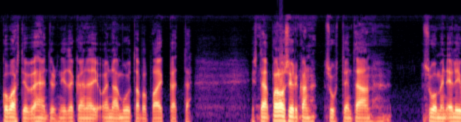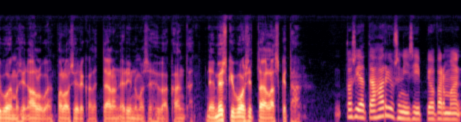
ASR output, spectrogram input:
kovasti vähentynyt. Niitäkään ei ole enää muutama paikka, että ja sitä palosirkan suhteen tämä on Suomen elinvoimaisin alue palosirkalle. Täällä on erinomaisen hyvä kanta. Ne myöskin vuosittain lasketaan. Tosiaan tämä harjusinisiippi on varmaan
